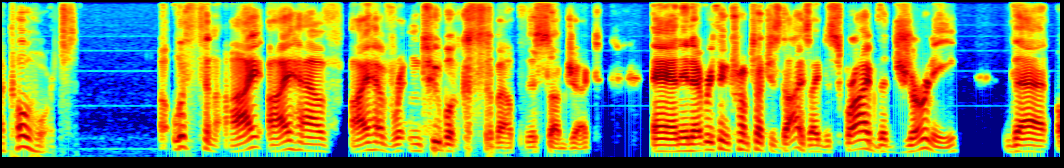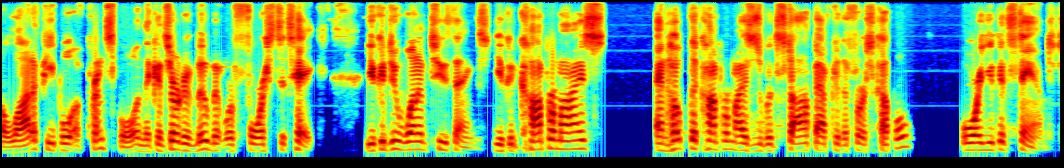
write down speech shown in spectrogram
uh, cohorts? Uh, listen, I I have I have written two books about this subject. And in everything Trump touches dies, I describe the journey that a lot of people of principle in the conservative movement were forced to take. You could do one of two things. You could compromise and hope the compromises would stop after the first couple, or you could stand.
